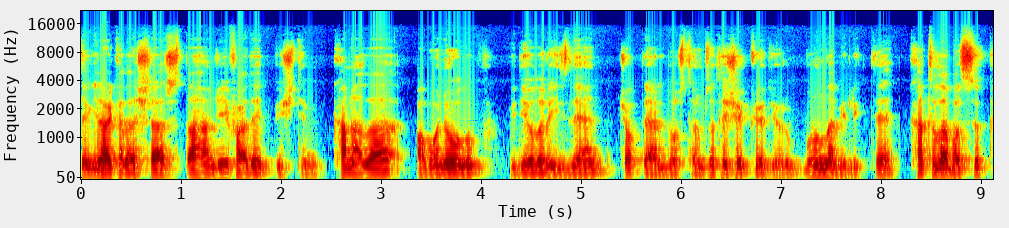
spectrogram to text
Sevgili arkadaşlar, daha önce ifade etmiştim. Kanala abone olup videoları izleyen çok değerli dostlarımıza teşekkür ediyorum. Bununla birlikte katıla basıp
